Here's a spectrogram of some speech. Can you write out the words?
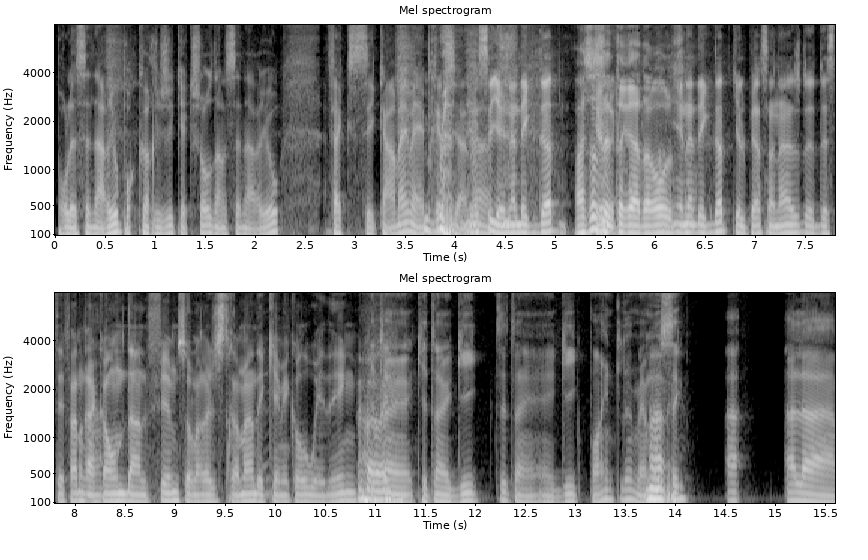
pour le scénario, pour corriger quelque chose dans le scénario. Fait que c'est quand même impressionnant. il y a une anecdote. Ah, ça, c'est très drôle. Il y a une anecdote que le personnage de, Stéphane raconte dans le film sur l'enregistrement de Chemical Wedding. Qui, est un, geek, tu sais, un, geek point, là. Mais moi, c'est à la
